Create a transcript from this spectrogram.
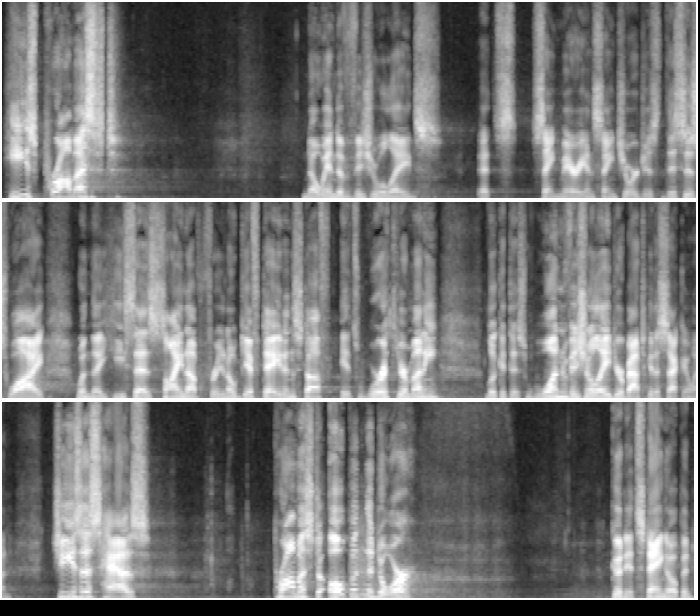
He's promised no end of visual aids at St. Mary and St. George's. This is why when he says sign up for you know gift aid and stuff, it's worth your money. Look at this. One visual aid, you're about to get a second one. Jesus has promised to open the door. Good, it's staying open.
